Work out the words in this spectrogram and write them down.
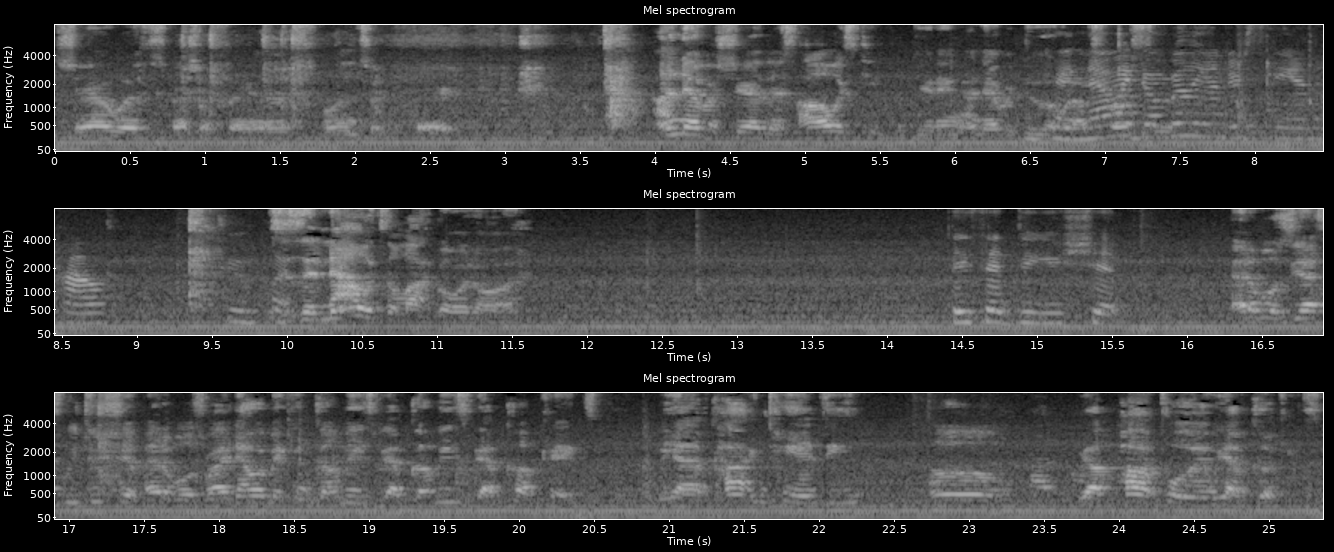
Share with special friends, one, two, three. I never share this. I always keep forgetting. I never do it. Okay, when now I don't to. really understand how to put. is now it's a lot going on. They said, "Do you ship?" Edibles, yes, we do ship edibles. Right now we're making gummies. We have gummies. We have cupcakes. We have cotton candy. Um, we have popcorn. We have cookies.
